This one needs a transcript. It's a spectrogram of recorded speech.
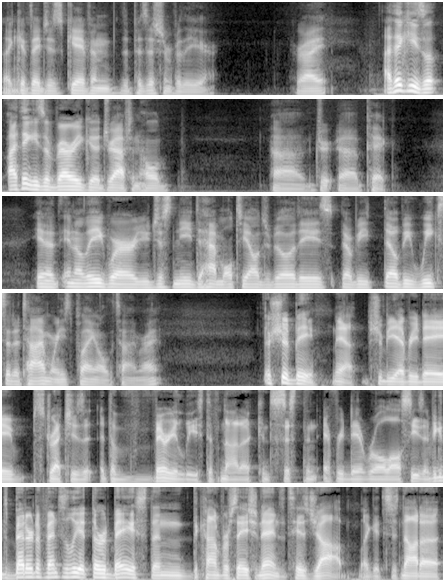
Like mm. if they just gave him the position for the year right? I think he's a I think he's a very good draft and hold uh, uh, pick in a in a league where you just need to have multi eligibilities. There'll be there'll be weeks at a time where he's playing all the time, right? There should be, yeah, should be everyday stretches at, at the very least, if not a consistent everyday role all season. If he gets better defensively at third base, then the conversation ends. It's his job. Like it's just not a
